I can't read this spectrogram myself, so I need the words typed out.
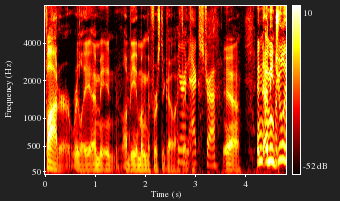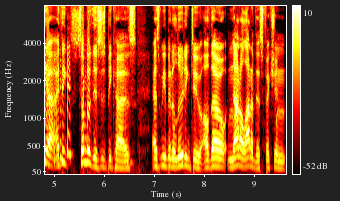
fodder, really. I mean, I'll be among the first to go. I You're think. an extra. Yeah. And I mean, Julia, I think some of this is because, as we've been alluding to, although not a lot of this fiction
